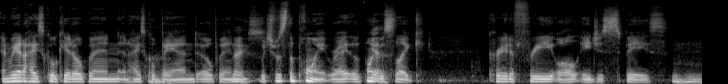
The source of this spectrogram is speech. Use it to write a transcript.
and we had a high school kid open and high school band open, Nice. which was the point, right? The point Yeah. was like create a free all ages space. Mm-hmm.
